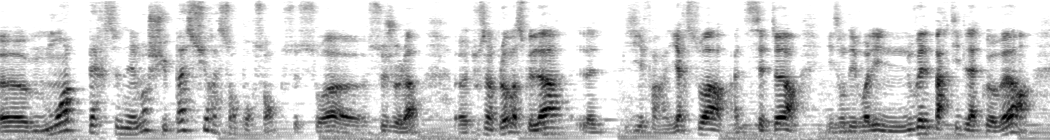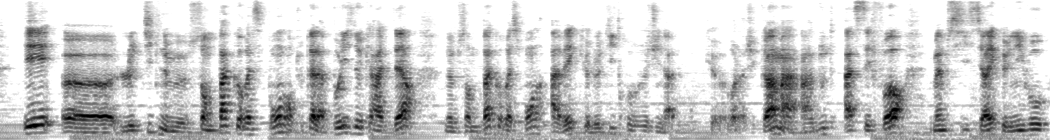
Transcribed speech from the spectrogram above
Euh, moi personnellement je suis pas sûr à 100% que ce soit euh, ce jeu là euh, tout simplement parce que là enfin, hier soir à 17h ils ont dévoilé une nouvelle partie de la cover et le titre ne me semble pas correspondre en tout cas la police de caractère ne me semble pas correspondre avec le titre original donc voilà j'ai quand même un, doute assez fort même si c'est vrai que niveau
